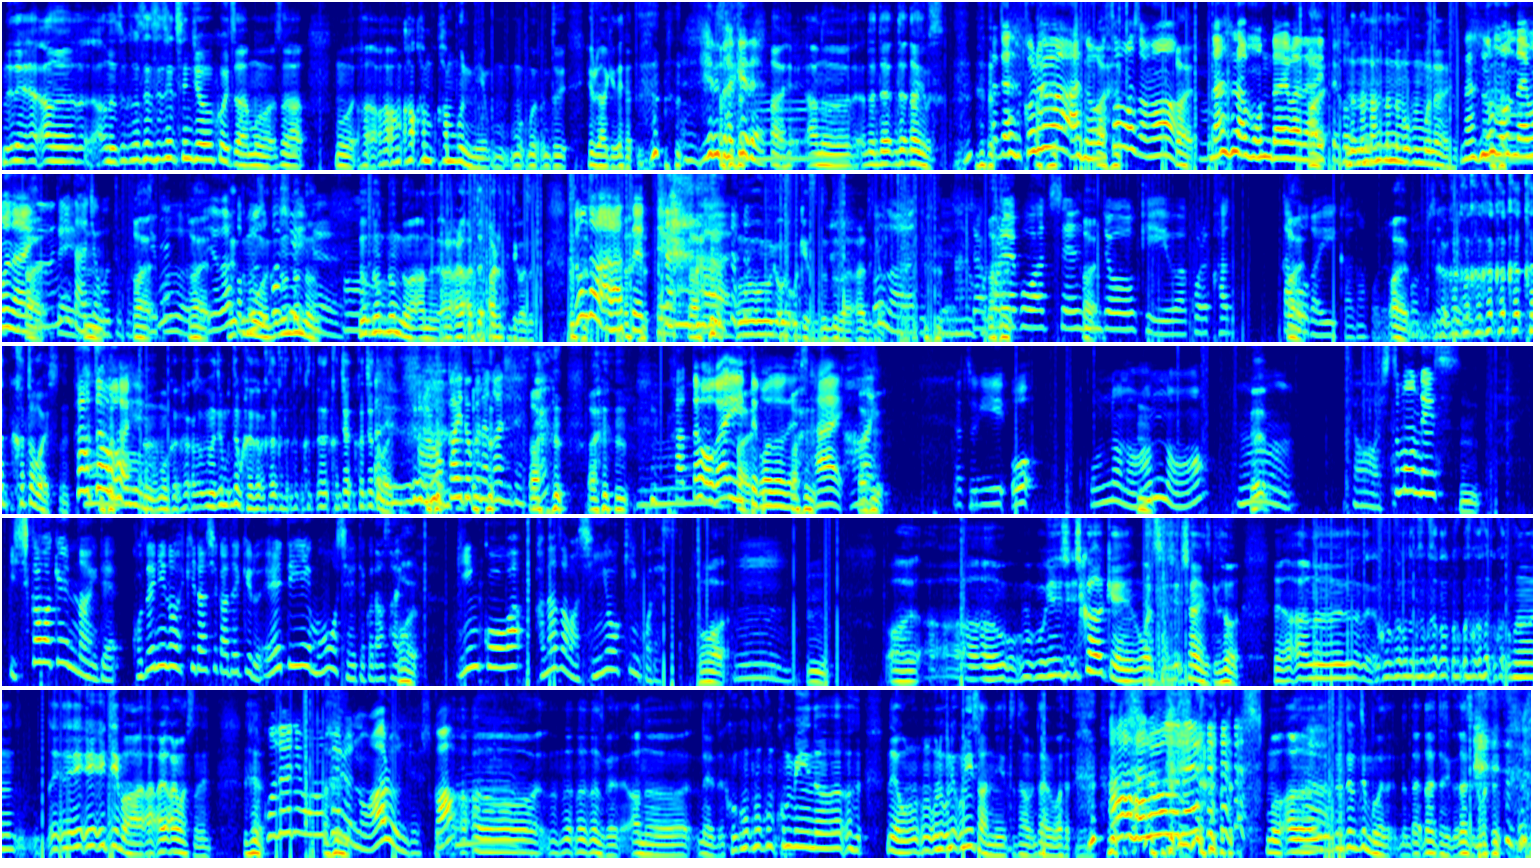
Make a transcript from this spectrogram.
でであのあのせせせ洗浄こいつはもうそれはもうははは半半分にももも減るだけで。減るだけで。はい。あのだだだ大丈夫です。あじゃあこれはあの、はい。そもそも、はい。何ら問題はないってことなななんでももうないです。何の問題もないはい普通っていうに大丈夫ってことはいですね、はい。いやなんかもう難しいね。どんどんどんどんどんあのあらあら洗ってってくださいどんどん洗ってってはいオッケーですどんどん洗ってどんどん洗ってってじゃあこれ高圧洗浄機はこれ買った方がいいかなこれはいかかかかかかか買った方がいいですね買った方がいい、うんもうかかもう全部全部かかかかかか買っちゃ買っちゃった方がいいあお買い得な感じですね買った方がいいってことですはい、はい、じゃあ次おこんなのあんの、うん、じゃあ質問ですうん石川県内で小銭の引き出しができる ATM を教えてください、はい。銀行は金沢信用金庫です。はうん。うん。あ石川県は知らないんですけどあのこここの ATM はありますね小銭下ろせるのあるんですああかのなんですかあのねコンビニのねお兄さんに多分多分あなるほどねもうあの全全部だだだだだ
